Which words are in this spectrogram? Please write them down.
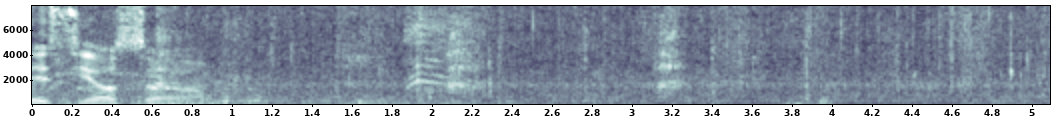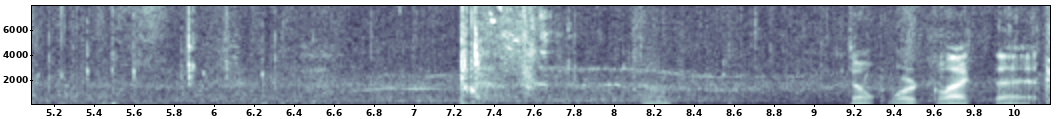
Delicioso. Don't work like that.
